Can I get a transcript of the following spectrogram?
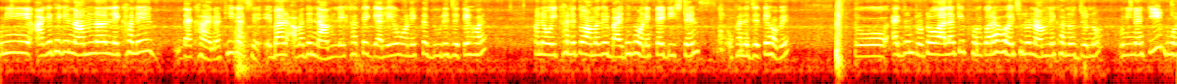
উনি আগে থেকে নাম না লেখানে দেখায় না, ঠিক আছে? এবার আমাদের নাম লেখাতে গেলেও অনেকটা দূরে যেতে হয়। মানে ওইখানে তো আমাদের বাড়ি থেকে অনেকটাই ডিস্টেন্স ওখানে যেতে হবে। তো একজন টোটোওয়ালাকে ফোন করা হয়েছিল নাম লেখানোর জন্য। উনি নাকি ভোর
